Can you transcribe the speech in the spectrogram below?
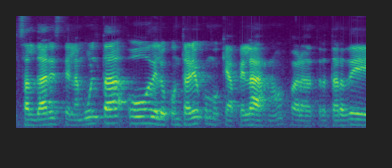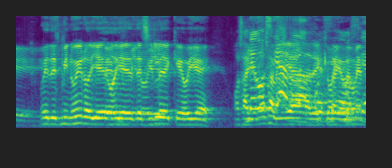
saldar este, la multa o de lo contrario como que apelar, ¿no? Para tratar de... Oye, disminuir, oye, de oye, disminuir. decirle de que, oye, o sea, yo no sabía de pues, que, oye, obviamente.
